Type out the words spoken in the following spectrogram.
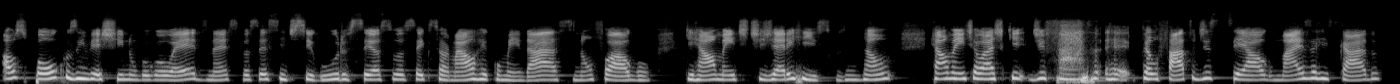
aos poucos, investir no Google Ads, né? Se você se sentir seguro, se a sua seccional recomendar, se não for algo que realmente te gere riscos. Então, realmente, eu acho que, de fato, é, pelo fato de ser algo mais arriscado,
